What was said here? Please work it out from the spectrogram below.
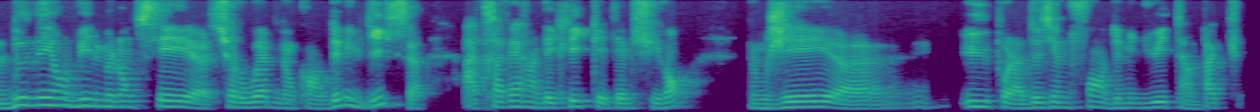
donné envie de me lancer sur le web donc en 2010 à travers un déclic qui était le suivant. Donc j'ai eu pour la deuxième fois en 2008 un bac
